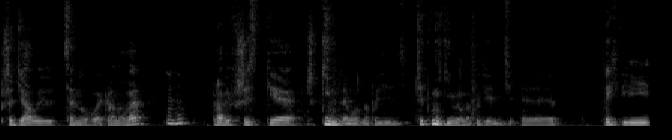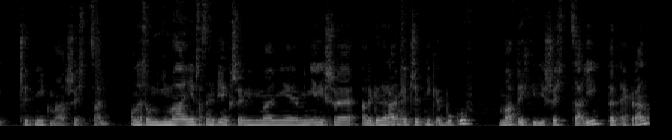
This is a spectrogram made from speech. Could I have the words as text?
przedziały cenowo-ekranowe. Mhm prawie wszystkie, czy Kindle można podzielić, czytniki można podzielić. E, w tej chwili czytnik ma 6 cali. One są minimalnie czasem większe, minimalnie mniejsze, ale generalnie czytnik e-booków ma w tej chwili 6 cali, ten ekran,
